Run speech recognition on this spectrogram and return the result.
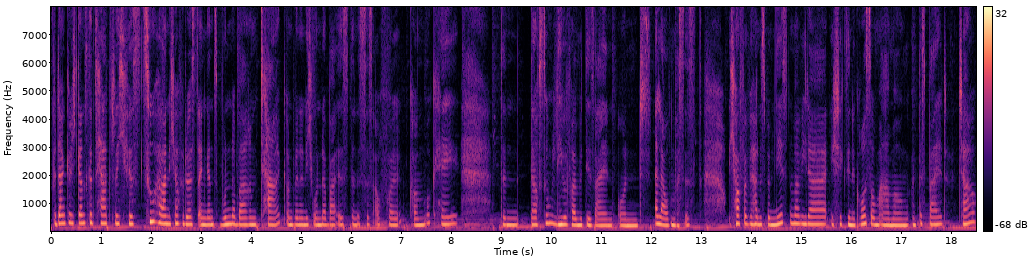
bedanke mich ganz, ganz herzlich fürs Zuhören. Ich hoffe, du hast einen ganz wunderbaren Tag und wenn er nicht wunderbar ist, dann ist das auch vollkommen okay. Dann darfst du liebevoll mit dir sein und erlauben, was ist. Ich hoffe, wir hören uns beim nächsten Mal wieder. Ich schicke dir eine große Umarmung und bis bald. Ciao.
